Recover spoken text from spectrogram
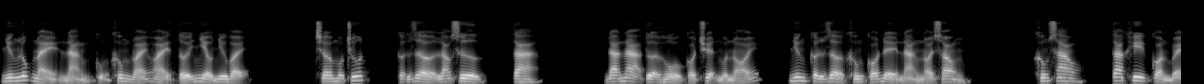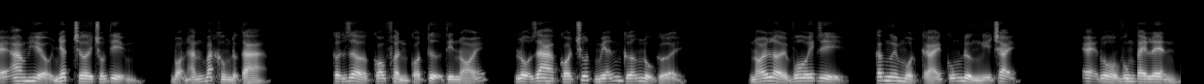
nhưng lúc này nàng cũng không đoái hoài tới nhiều như vậy. Chờ một chút, cận giờ lao sư, ta. Đa nạ tựa hồ có chuyện muốn nói, nhưng cận giờ không có để nàng nói xong. Không sao, ta khi còn bé am hiểu nhất chơi trốn tìm, bọn hắn bắt không được ta. Cận giờ có phần có tự tin nói, lộ ra có chút miễn cưỡng nụ cười. Nói lời vô ích gì, các ngươi một cái cũng đừng nghĩ chạy. E đồ vung tay lên,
